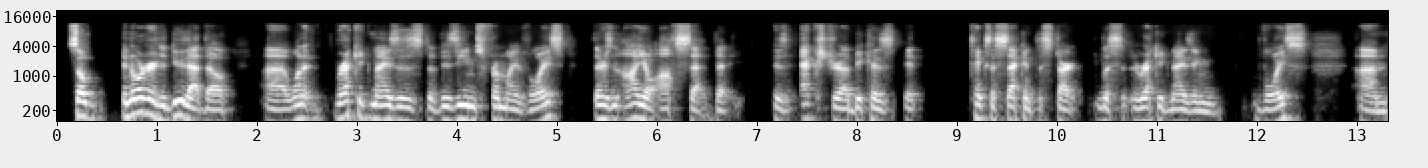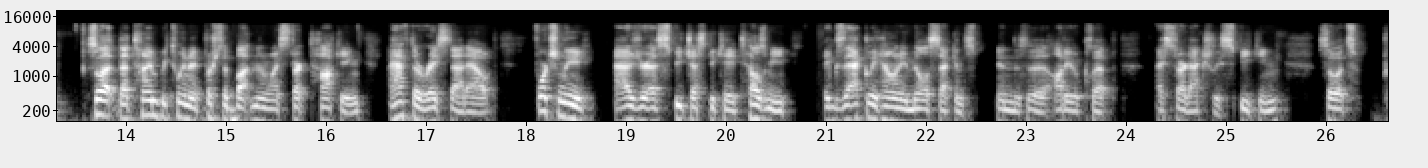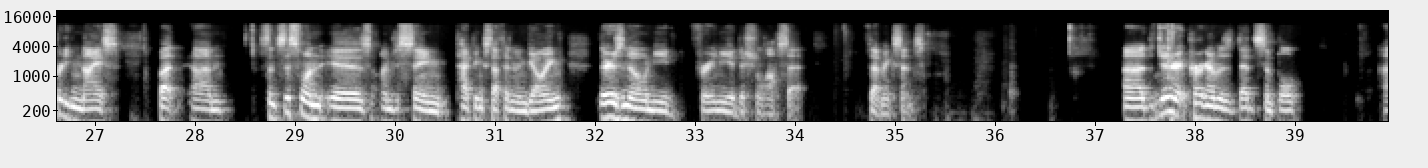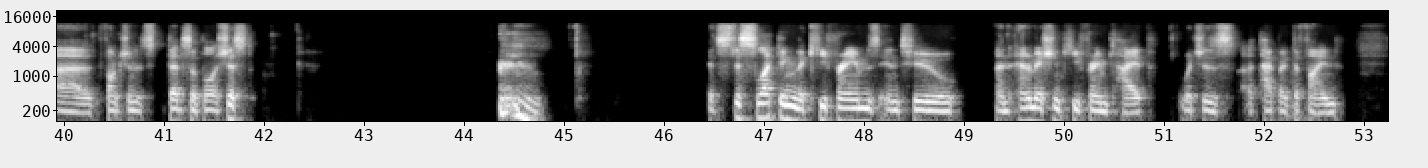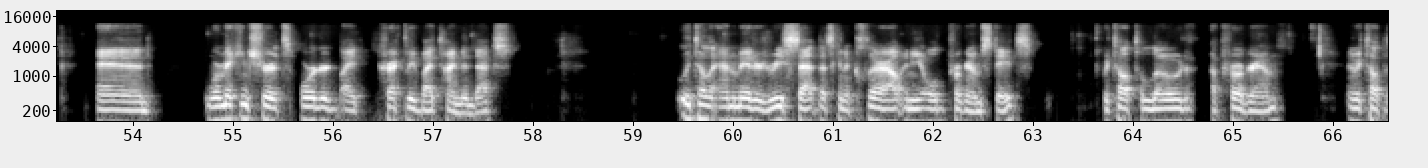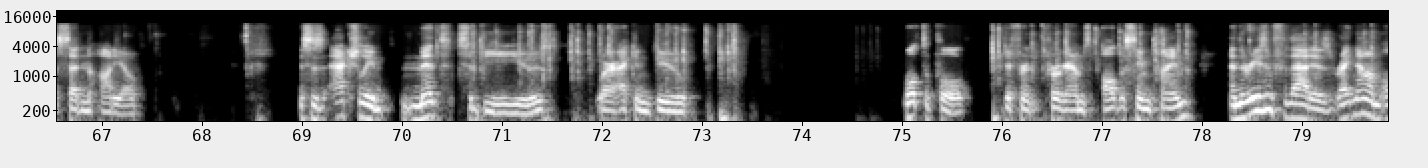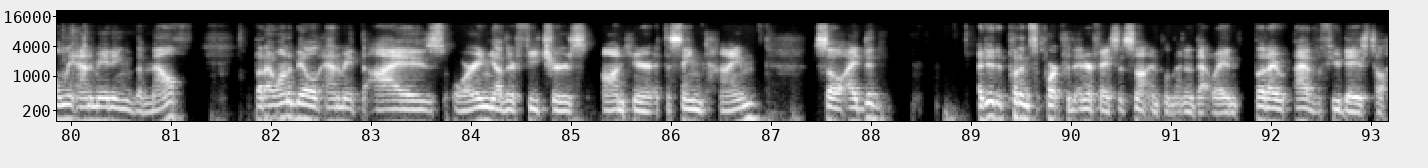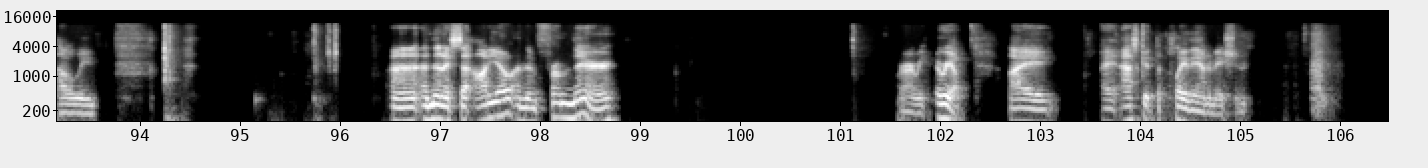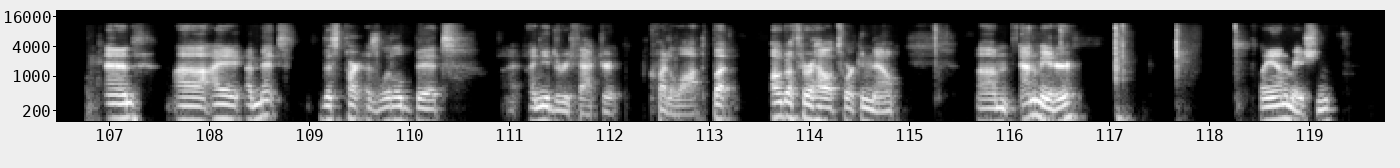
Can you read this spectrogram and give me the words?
so in order to do that though, uh, when it recognizes the visemes from my voice, there's an audio offset that is extra because it takes a second to start listen, recognizing voice. Um, so that, that time between I push the button and when I start talking, I have to erase that out. Fortunately, Azure Speech SDK tells me exactly how many milliseconds in the audio clip I start actually speaking. So it's pretty nice. But um, since this one is, I'm just saying typing stuff in and going, there's no need for any additional offset, if that makes sense. Uh, the generate program is dead simple uh, function. It's dead simple. It's just it's just selecting the keyframes into an animation keyframe type, which is a type I've defined. And we're making sure it's ordered by correctly by time index. We tell the animator to reset, that's going to clear out any old program states. We tell it to load a program and we tell it to set an audio. This is actually meant to be used where I can do multiple different programs all at the same time. And the reason for that is right now I'm only animating the mouth, but I want to be able to animate the eyes or any other features on here at the same time. So I did I did put in support for the interface. It's not implemented that way, but I, I have a few days till Halloween. Uh, and then I set audio, and then from there, where are we? Here we go. I I ask it to play the animation. And uh, I admit this part is a little bit, I, need to refactor it quite a lot, but I'll go through how it's working now. Um, animator, play animation.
